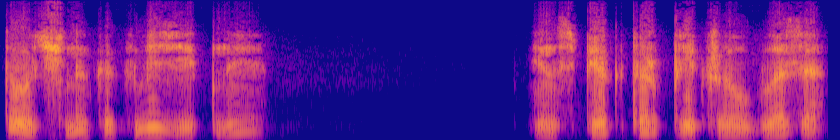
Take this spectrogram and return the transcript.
Точно, как визитные. Инспектор прикрыл глаза.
